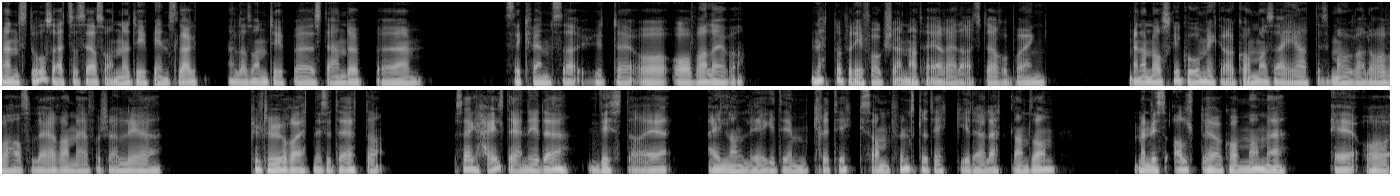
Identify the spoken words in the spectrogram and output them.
men stort sett så ser sånne type innslag, eller sånne type standup eh, ut til å overleve, nettopp fordi folk skjønner at her er det et større poeng. Men når norske komikere kommer og sier at det må jo være lov å harselere med forskjellige kulturer og etnisiteter, så er jeg helt enig i det, hvis det er en eller annen legitim kritikk, samfunnskritikk i det, eller et eller annet sånt, men hvis alt du har å komme med, er å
